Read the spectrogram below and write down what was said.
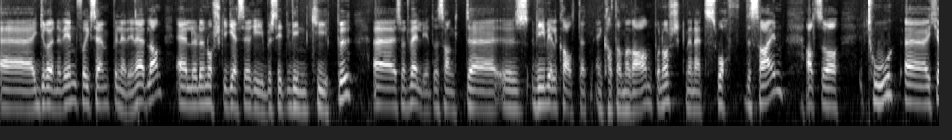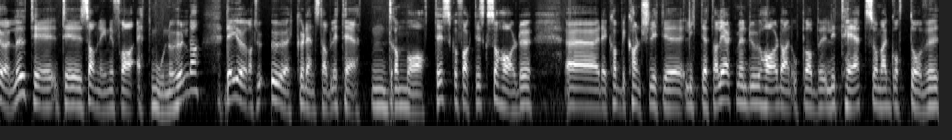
eh, Vind f.eks. nede i Nederland, eller det norske GC Riber sitt Windkeeper, eh, som et veldig interessant eh, Vi ville kalt det en katamaran på norsk, men et swath-design. Altså to eh, kjøler til, til, sammenligning fra ett monohull. Da. Det gjør at du øker den stabiliteten dramatisk, og faktisk så har du eh, Det kan bli kanskje litt, litt detaljert, men du har da en operabilitet som er godt over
